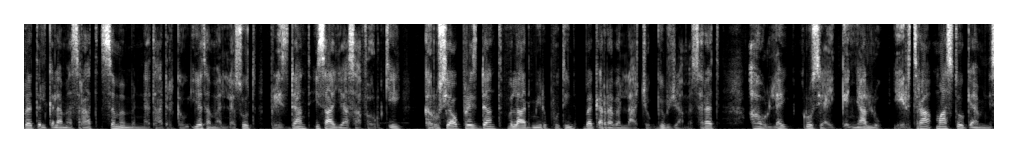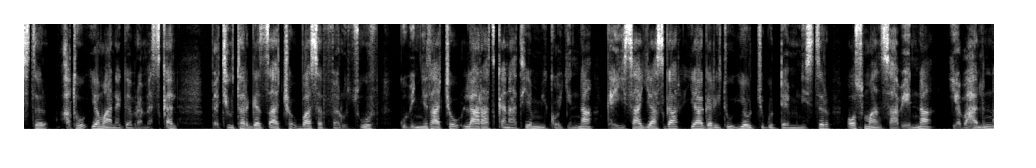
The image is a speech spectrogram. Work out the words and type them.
በጥልቅ ለመስራት ስምምነት አድርገው የተመለሱት ፕሬዝዳንት ኢሳያስ አፈወርቂ ከሩሲያው ፕሬዝዳንት ቭላዲሚር ፑቲን በቀረበላቸው ግብዣ መሰረት አሁን ላይ ሩሲያ ይገኛሉ። የኤርትራ ማስታወቂያ ሚኒስትር አቶ የማነ ገብረ መስቀል በትዊተር ገጻቸው ባሰፈሩት ጽሑፍ ጉብኝታቸው ለአራት ቀናት የሚቆይና ከኢሳያስ ጋር የአገሪቱ የውጭ ጉዳይ ሚኒስትር ኦስማን ሳቤና የባህልና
